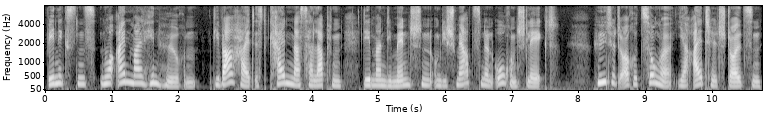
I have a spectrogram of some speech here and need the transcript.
wenigstens nur einmal hinhören. Die Wahrheit ist kein nasser Lappen, dem man die Menschen um die schmerzenden Ohren schlägt. Hütet eure Zunge, ihr Eitelstolzen,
